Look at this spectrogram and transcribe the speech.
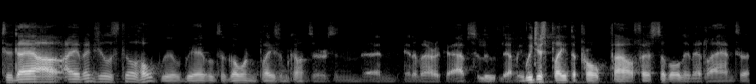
today I, I eventually still hope we'll be able to go and play some concerts in, in, in America. Absolutely. I mean, we just played the Prog Power Festival in Atlanta,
